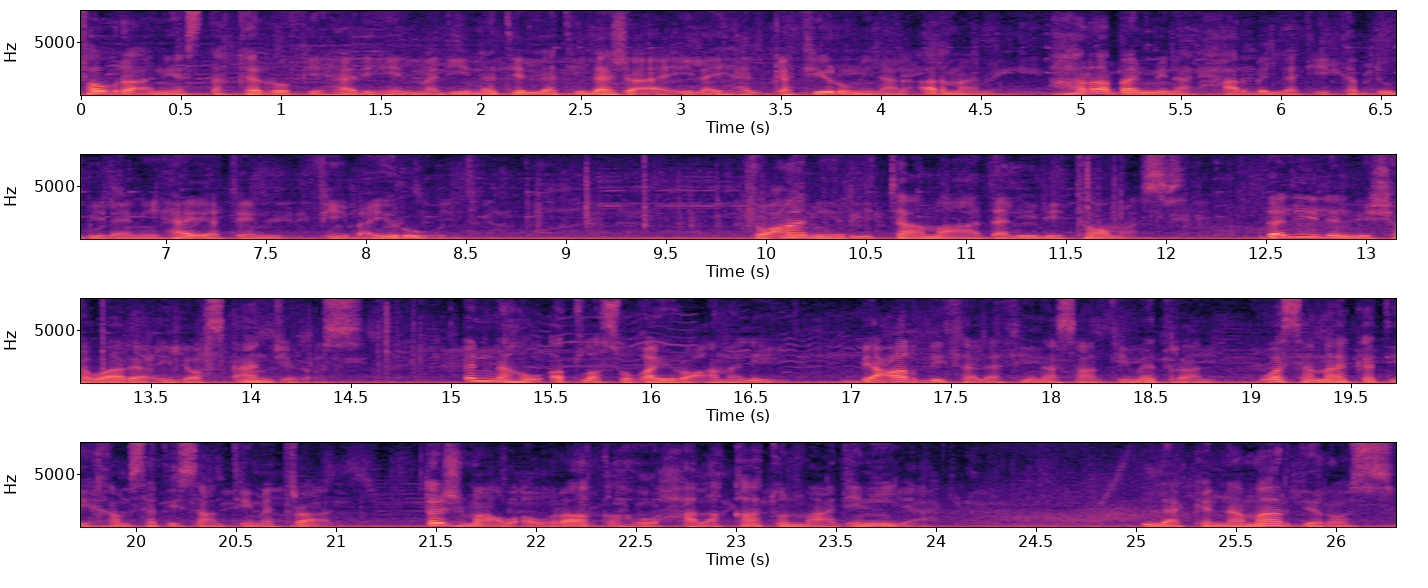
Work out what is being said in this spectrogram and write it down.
فور أن يستقر في هذه المدينة التي لجأ إليها الكثير من الارمن هربا من الحرب التي تبدو بلا نهاية في بيروت. تعاني ريتا مع دليل توماس. دليل لشوارع لوس أنجلوس. إنه أطلس غير عملي بعرض 30 سنتيمترا وسماكة 5 سنتيمترات. تجمع أوراقه حلقات معدنية. لكن مارديروس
